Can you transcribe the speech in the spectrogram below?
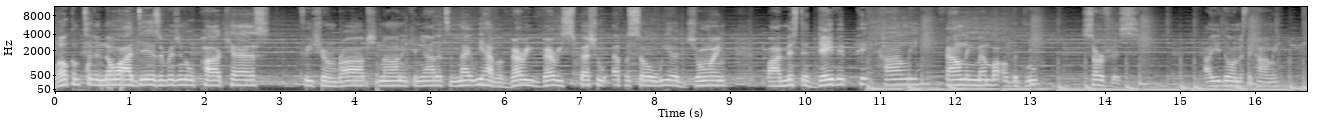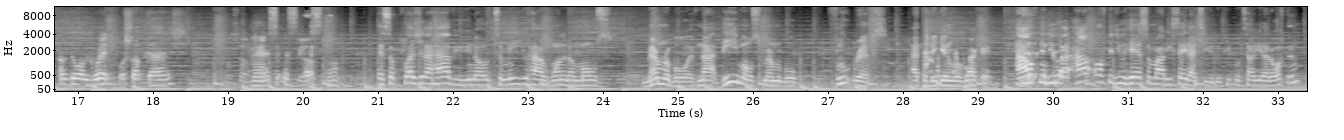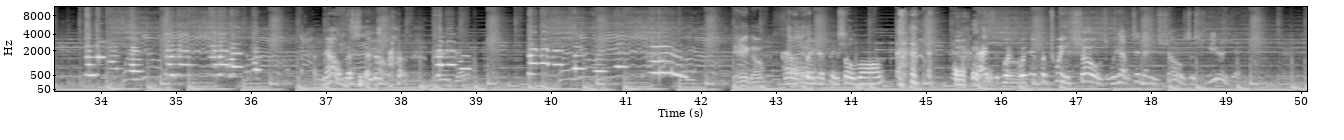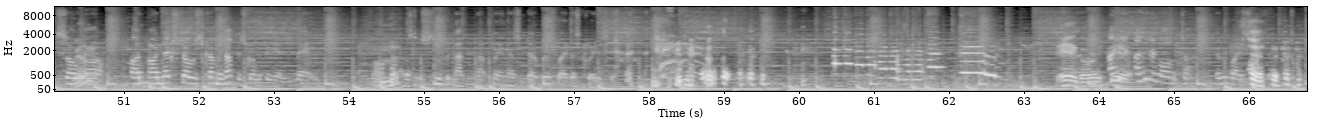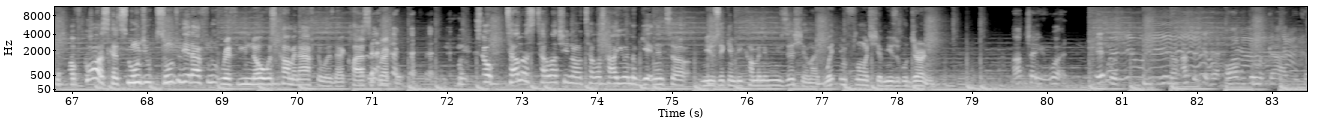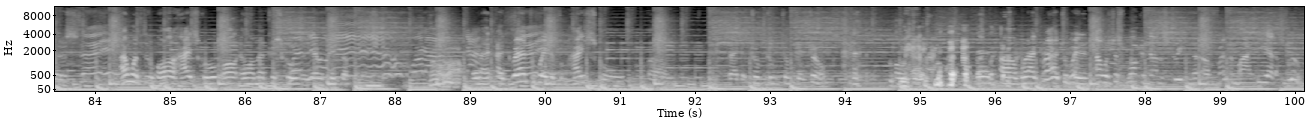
Welcome to the No Ideas Original Podcast featuring Rob, Shannon, and Kenyatta. Tonight we have a very, very special episode. We are joined by Mr. David Pic Conley, founding member of the group Surface. How you doing, Mr. Conley? I'm doing great. What's up, guys? What's up, man? It's, it's, it's, it's a pleasure to have you. You know, to me, you have one of the most memorable, if not the most memorable, flute riffs at the beginning of a record. How often do you how often do you hear somebody say that to you? Do people tell you that often? Now, listen. There you go. I haven't played that thing so long. Actually, we're, we're, in between shows. We haven't did any shows this year yet. So really? uh, our, our, next show is coming up is going to be in May. Okay. That's so stupid not, not playing that, that riff right. That's crazy. there you go. Right I, hear, I hear it all the time. Everybody Of course, because soon you soon you hear that flute riff, you know what's coming afterwards. That classic record. so tell us, tell us, you know, tell us how you end up getting into music and becoming a musician. Like, what influenced your musical journey? I'll tell you what it was, you know, I think it had all to do with God because I went through all high school, all elementary school, and never picked up an. Oh, wow. And I, I graduated from high school um, back at Troop, Troop, Troop, Troop, Troop. and uh, when I graduated, I was just walking down the street, and a friend of mine, he had a flute.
